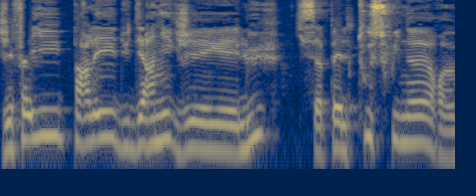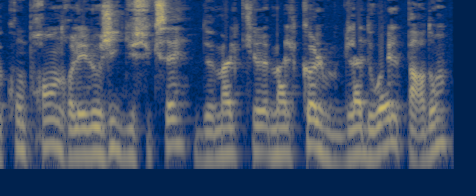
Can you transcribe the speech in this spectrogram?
J'ai failli parler du dernier que j'ai lu, qui s'appelle Tous Winners, euh, comprendre les logiques du succès de Malcolm Gladwell, pardon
